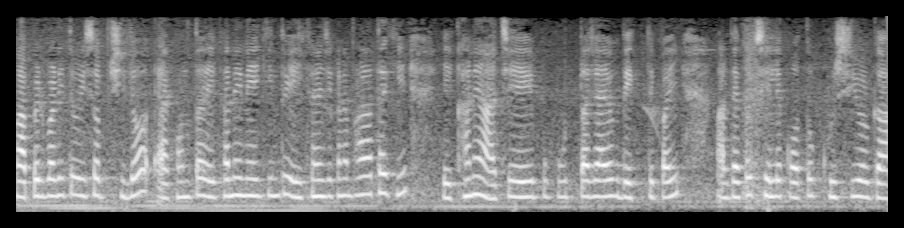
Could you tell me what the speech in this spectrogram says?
বাপের বাড়িতে ওই সব ছিল, এখন তো এখানে নেই, কিন্তু এইখানে যেখানে ভাড়া থাকি, এখানে আছে এই পুকুরটা, যাই হোক দেখতে পাই। আর দেখো ছেলে কত খুশি, ওর গা,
